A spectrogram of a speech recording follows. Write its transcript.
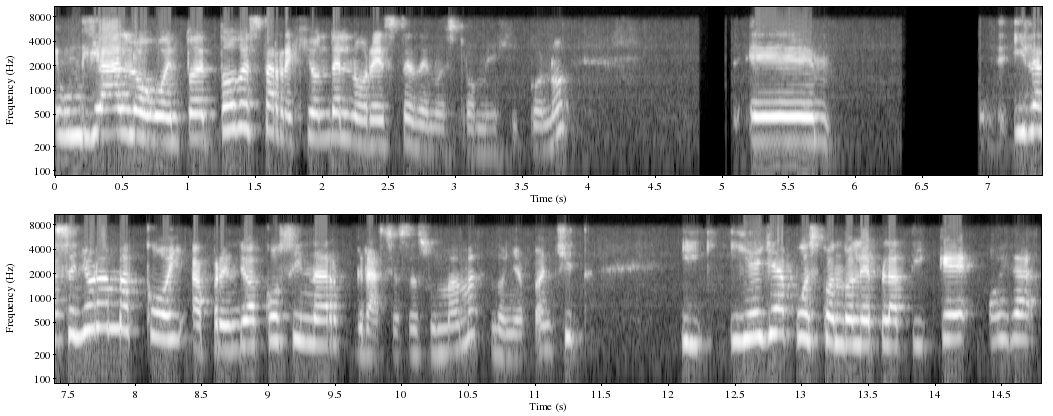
un diálogo en toda esta región del noreste de nuestro México, ¿no? Y la señora McCoy aprendió a cocinar gracias a su mamá, doña Panchita. Y, ella, pues cuando le platiqué, oiga,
